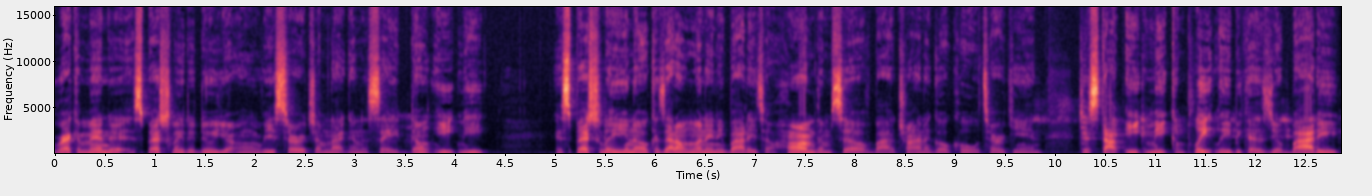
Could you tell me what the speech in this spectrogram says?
recommended, especially to do your own research. I'm not gonna say don't eat meat, especially you know because I don't want anybody to harm themselves by trying to go cold turkey and just stop eating meat completely because your body.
